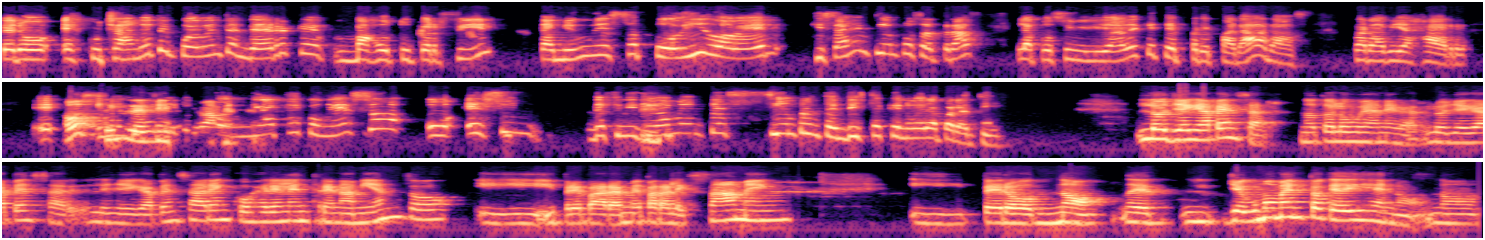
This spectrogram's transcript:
pero escuchándote puedo entender que bajo tu perfil también hubiese podido haber, quizás en tiempos atrás, la posibilidad de que te prepararas para viajar. Eh, oh, sí, definitivamente. con eso o eso definitivamente siempre entendiste que no era para ti? Lo llegué a pensar, no te lo voy a negar, lo llegué a pensar, le llegué a pensar en coger el entrenamiento y, prepararme para el examen, y, pero no, eh, llegó un momento que dije, no, no,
